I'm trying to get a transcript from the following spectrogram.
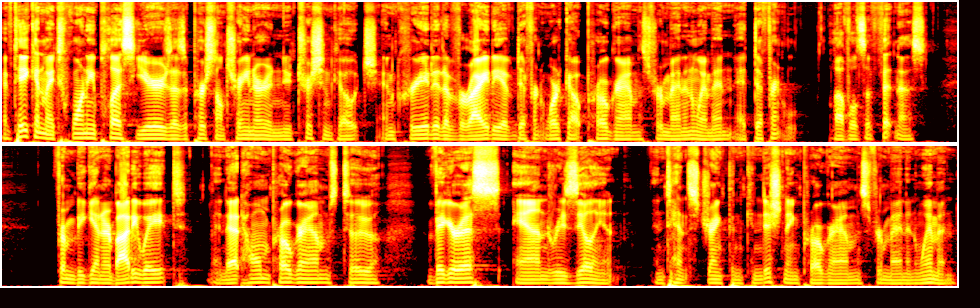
I've taken my 20 plus years as a personal trainer and nutrition coach and created a variety of different workout programs for men and women at different levels of fitness, from beginner body weight and at home programs to vigorous and resilient, intense strength and conditioning programs for men and women.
